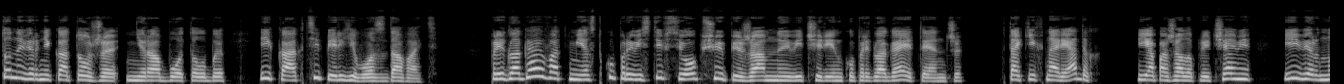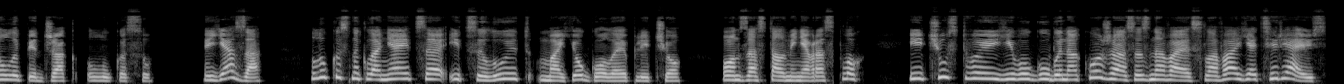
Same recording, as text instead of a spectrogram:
то наверняка тоже не работал бы. И как теперь его сдавать? Предлагаю в отместку провести всеобщую пижамную вечеринку, предлагает Энджи. В таких нарядах я пожала плечами и вернула пиджак Лукасу. Я за. Лукас наклоняется и целует мое голое плечо. Он застал меня врасплох, и, чувствуя его губы на коже, осознавая слова, я теряюсь.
